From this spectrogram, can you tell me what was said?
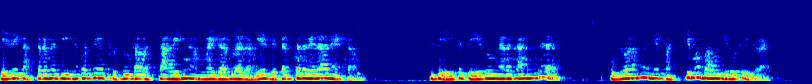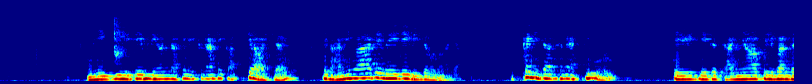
මේ දෙක අතරමැද ඉන්නකොට මේ ප්‍රසූත අවස්ථාවේ ඉන්න අම්මයි දරුවා වගේ දෙපැත්තට වෙලා නැහැ තාම. ඉතින් ඒක තේරුම් අරගන්න පුළුවන් මේ පස්චිම බහුදියට විතරයි. මේ ජීවිතේ නිවන් දකින්න එකට ඒක අත්‍යවශ්‍යයි. ඒක අනිවාර්ය වේදේ විඳවනවා. එක නිදර්ශනයක් කිව්වොත් ඒ විදිහට සංඥා පිළිබඳ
